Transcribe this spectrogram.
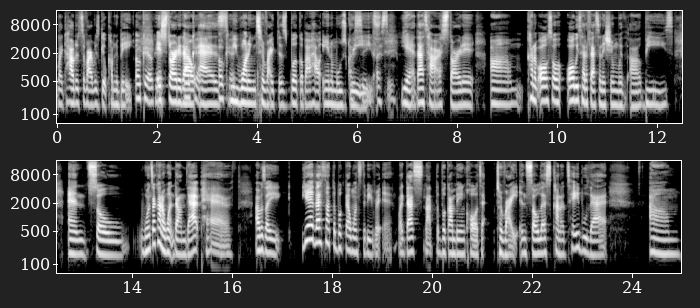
like how did survivor's guilt come to be? Okay, okay. It started out Okay, as okay. me wanting to write this book about how animals I see, grieve. I see. Yeah, that's how I started. Um, kind of also always had a fascination with uh, bees, and so once I kind of went down that path, I was like, yeah, that's not the book that wants to be written. Like that's not the book I'm being called to to write. And so let's kind of table that. Um,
